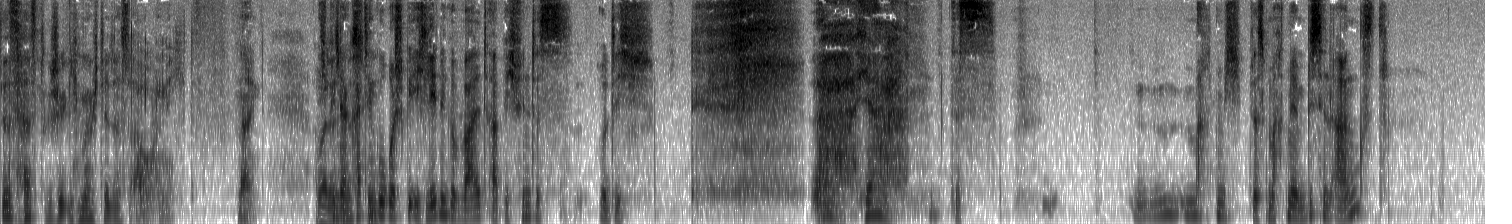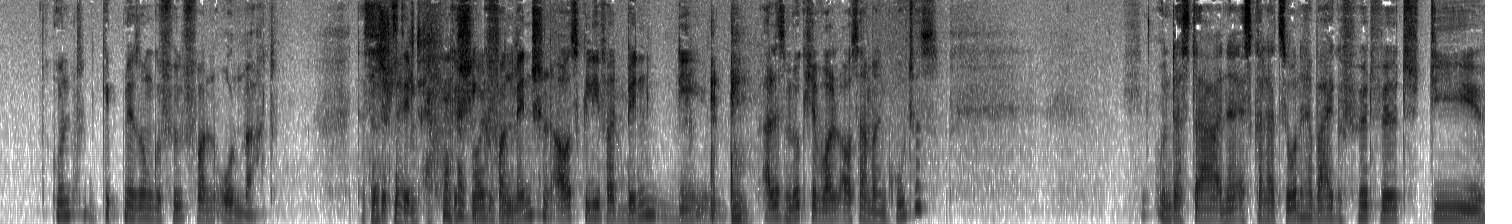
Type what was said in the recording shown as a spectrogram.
das hast du schon. Ich möchte das auch nicht. Nein. Aber ich bin da kategorisch, ich lehne Gewalt ab. Ich finde das, und ich, äh, ja, das macht mich, das macht mir ein bisschen Angst und gibt mir so ein Gefühl von Ohnmacht. Dass das ich jetzt schlecht. dem Geschick von. Menschen ausgeliefert bin, die alles Mögliche wollen, außer mein Gutes. Und dass da eine Eskalation herbeigeführt wird, die,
